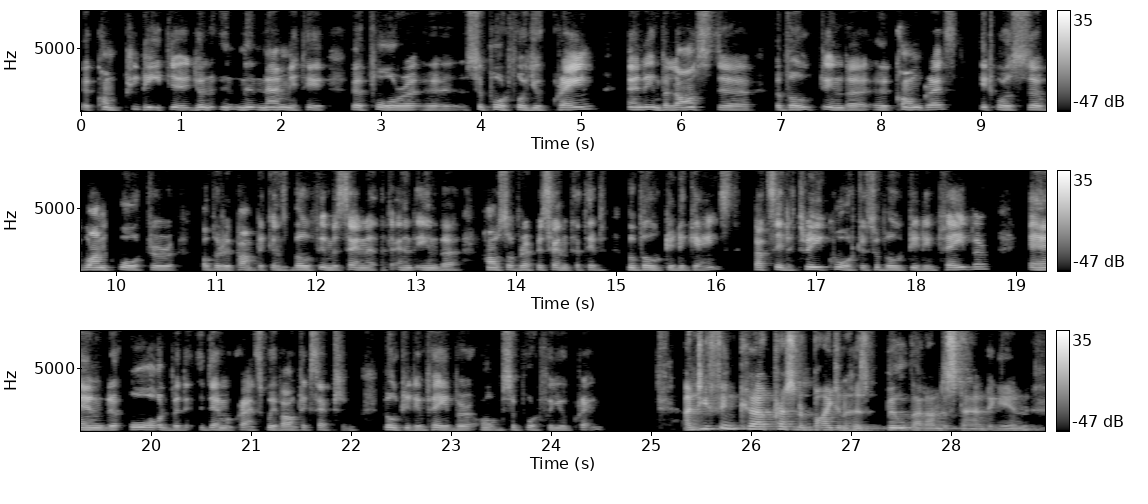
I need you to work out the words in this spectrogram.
a complete uh, unanimity uh, for uh, support for Ukraine. And in the last uh, vote in the uh, Congress, it was uh, one quarter of the Republicans, both in the Senate and in the House of Representatives, who voted against. But still, three quarters who voted in favor, and all the Democrats, without exception, voted in favor of support for Ukraine. And do you think uh, President Biden has built that understanding in?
